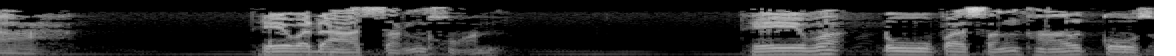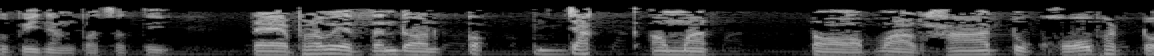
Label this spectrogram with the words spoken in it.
ดา เทวดาสังหรณ์เทวตูปสังหารโกสุปีอย่างปัสติ แต่พระเวสสันดรก็ยักเอามาตอบว่าธาตุโขพโต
